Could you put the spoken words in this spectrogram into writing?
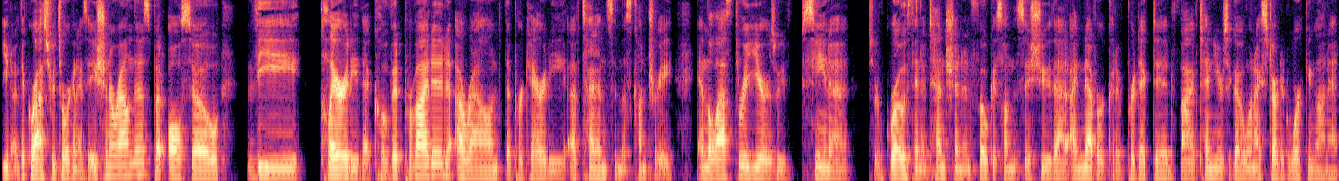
you know the grassroots organization around this, but also the clarity that COVID provided around the precarity of tenants in this country. In the last three years, we've seen a sort of growth in attention and focus on this issue that I never could have predicted five, ten years ago when I started working on it.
